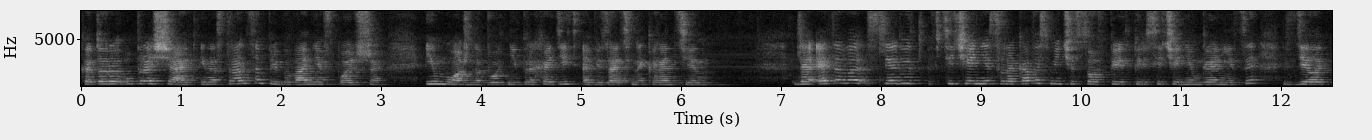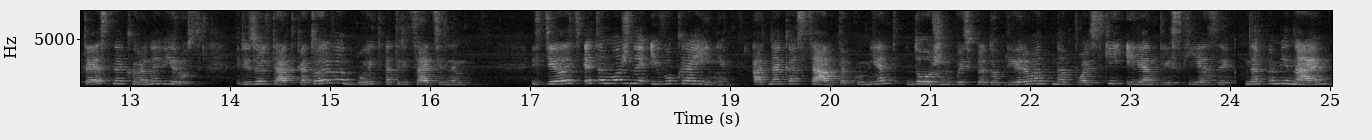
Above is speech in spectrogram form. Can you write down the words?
которое упрощает иностранцам пребывание в Польше, и можно будет не проходить обязательный карантин. Для этого следует в течение 48 часов перед пересечением границы сделать тест на коронавирус, результат которого будет отрицательным. Сделать это можно и в Украине, однако сам документ должен быть продублирован на польский или английский язык. Напоминаем,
